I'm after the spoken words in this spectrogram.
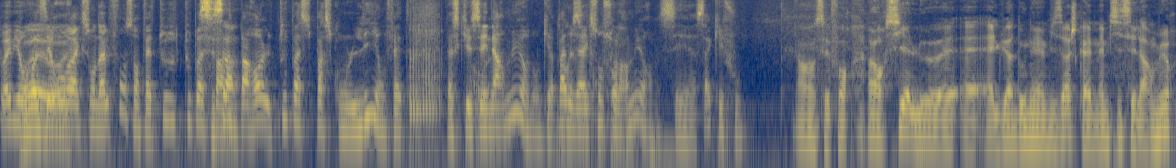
Ouais, mais on voit zéro réaction d'Alphonse, en fait. Tout, tout passe par la parole, tout passe par ce qu'on lit, en fait. Parce que ah c'est une armure, donc il n'y a pas de réaction sur l'armure. C'est ça qui est fou. Non, c'est fort. Alors si elle, elle, lui a donné un visage quand même, même si c'est l'armure,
